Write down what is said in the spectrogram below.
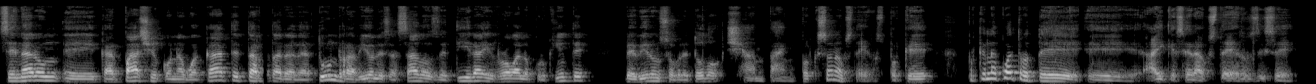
Cenaron eh, carpaccio con aguacate, tártara de atún, ravioles asados de tira y róbalo crujiente bebieron sobre todo champán, porque son austeros, porque, porque en la 4T eh, hay que ser austeros, dice,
